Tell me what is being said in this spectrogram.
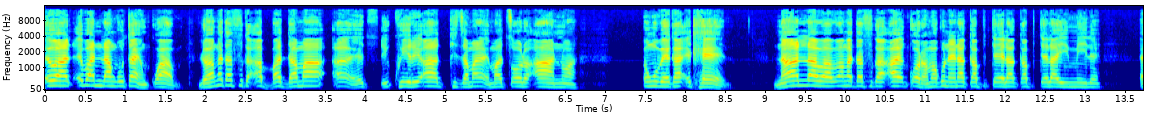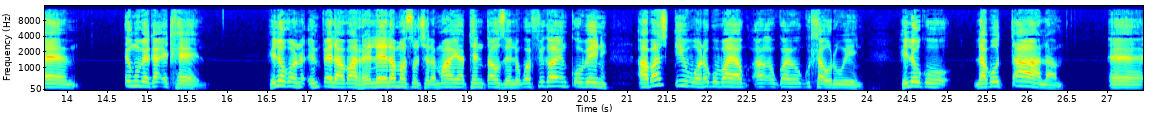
I va languta hinkwavo. Loyi a nga ta fika a badama hi khwiri a khidzama hi matsolo a nwa u n'wi veka etlhelo. Na lava va nga ta fika a korhama kunene a kaputela kaputela yimile um i n'wi veka etlhelo. Hi loko himpela va rhelela masocha lama ya 10000 loko va fika enkoveni a va swi tivi vona ku va ya ku hlawuriweni hi loko lavo tala eh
